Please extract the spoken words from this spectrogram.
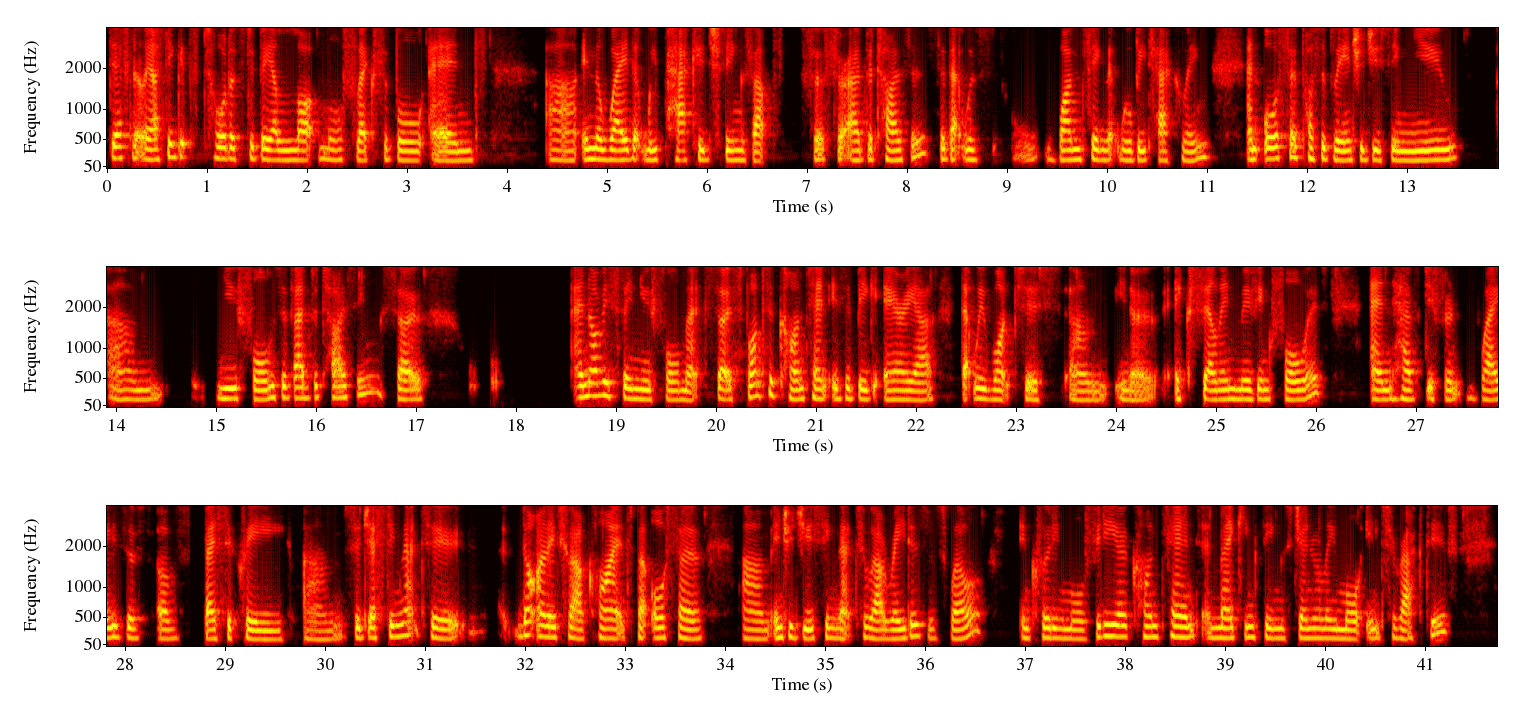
Definitely. I think it's taught us to be a lot more flexible and uh, in the way that we package things up for, for advertisers. So that was one thing that we'll be tackling, and also possibly introducing new um, new forms of advertising. So, and obviously new formats. So, sponsored content is a big area that we want to, um, you know, excel in moving forward, and have different ways of of basically um, suggesting that to not only to our clients but also um, introducing that to our readers as well including more video content and making things generally more interactive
